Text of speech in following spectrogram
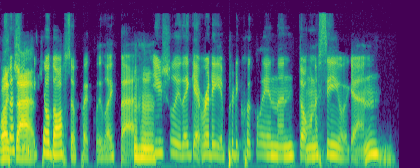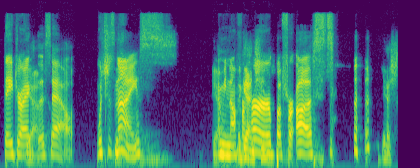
Like Especially that, killed off so quickly like that. Mm-hmm. Usually, they get rid of you pretty quickly and then don't want to see you again. They drag yeah. this out, which is yeah. nice. Yeah. I mean, not for again, her, she... but for us. yeah, she...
